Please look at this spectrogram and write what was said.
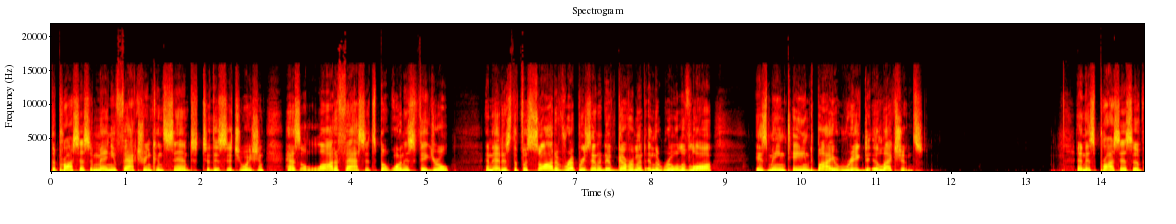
The process of manufacturing consent to this situation has a lot of facets, but one is figural and that is the facade of representative government and the rule of law is maintained by rigged elections. And this process of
